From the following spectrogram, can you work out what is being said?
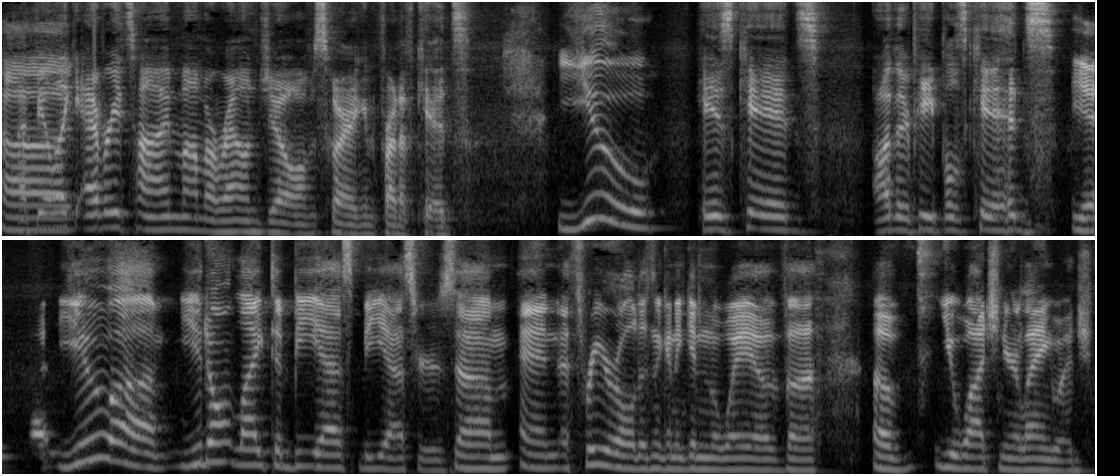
I feel Uh, like every time I'm around Joe, I'm swearing in front of kids. you, His kids, other people's kids. yeah, you, um, you don't like to BS BSers, um, and a three year old isn't going to get in the way of uh, of you watching your language.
